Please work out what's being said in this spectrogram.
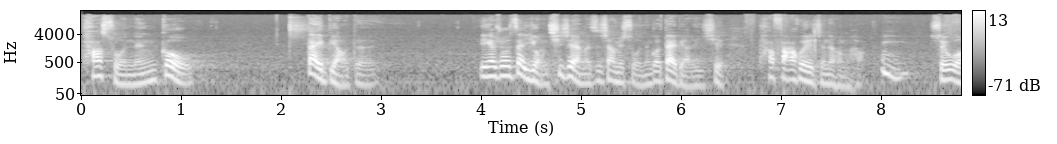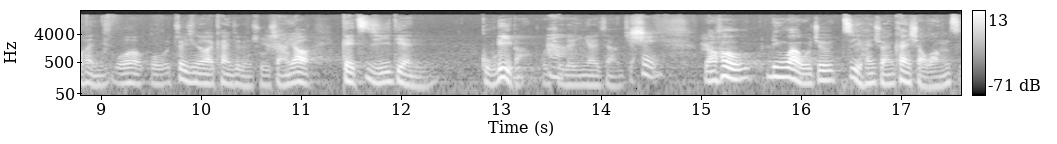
他所能够代表的，应该说在勇气这两个字上面所能够代表的一切，他发挥的真的很好。嗯。所以我很我我最近都在看这本书，想要给自己一点鼓励吧。我觉得应该这样讲。是。然后另外，我就自己很喜欢看《小王子》。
